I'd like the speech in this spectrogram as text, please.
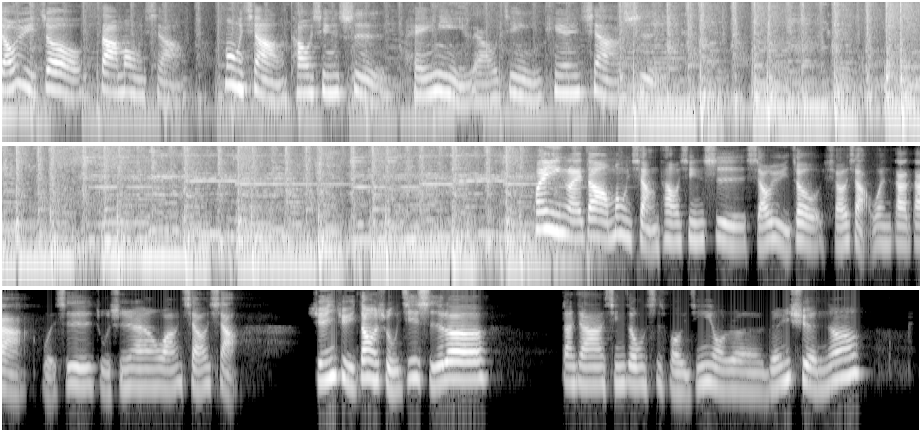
小宇宙，大梦想，梦想掏心事，陪你聊尽天下事。欢迎来到梦想掏心事，小宇宙，小小问大大，我是主持人王小小。选举倒数计时了，大家心中是否已经有了人选呢？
